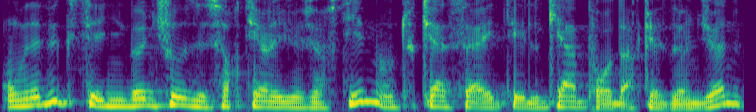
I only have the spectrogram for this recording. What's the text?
On a vu que c'était une bonne chose de sortir les jeux sur Steam. En tout cas, ça a été le cas pour Darkest Dungeon.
